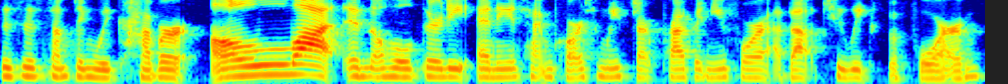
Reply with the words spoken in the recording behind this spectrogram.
This is something we cover a lot in the whole 30 anytime course, and we start prepping you for about two weeks before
